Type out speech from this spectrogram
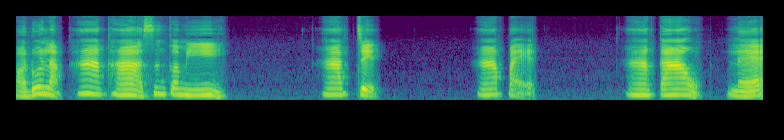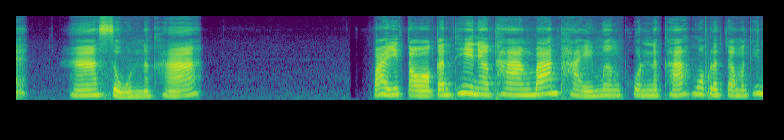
ต่อด้วยหลัก 5 ค่ะ ซึ่งก็มี 57 58 59 และ 50 นะคะ ไปต่อกันที่แนวทางบ้านไผ่เมืองพลนะคะงวดประจำวันที่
